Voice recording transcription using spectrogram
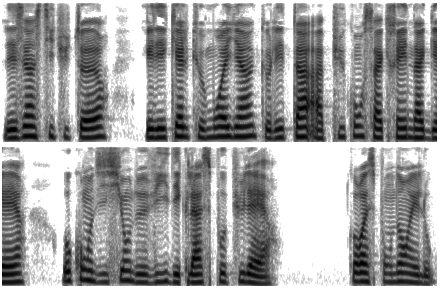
les instituteurs et les quelques moyens que l'État a pu consacrer naguère aux conditions de vie des classes populaires. Correspondant Hello.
